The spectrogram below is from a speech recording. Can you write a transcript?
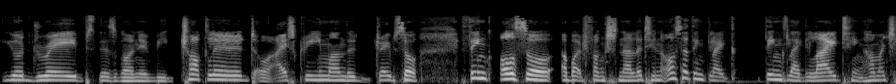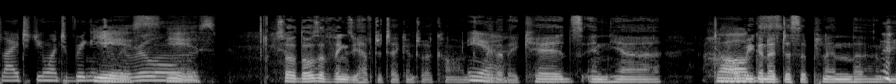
your drapes, there's going to be chocolate or ice cream on the drapes. So think also about functionality and also think like things like lighting. How much light do you want to bring into Yes, the room? yes. So those are the things you have to take into account. Yeah. Whether they're kids in here, how are we going to discipline them?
